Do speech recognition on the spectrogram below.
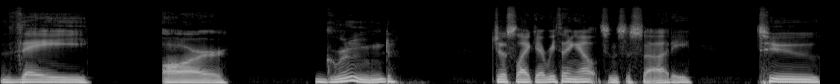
they are groomed just like everything else in society to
